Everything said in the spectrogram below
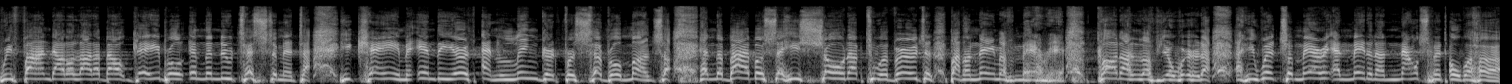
We find out a lot about Gabriel in the New Testament. He came in the earth and lingered for several months. And the Bible says he showed up to a virgin by the name of Mary. God, I love your word. And he went to Mary and made an announcement over her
